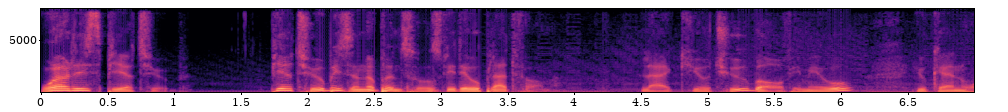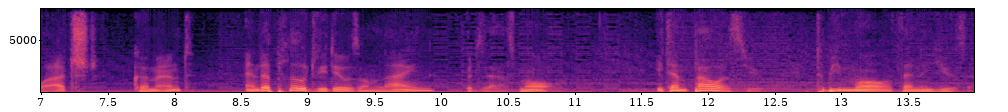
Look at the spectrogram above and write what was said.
What is PeerTube? PeerTube is an open source video platform. Like YouTube or Vimeo, you can watch, comment, and upload videos online, but there's more. It empowers you to be more than a user.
